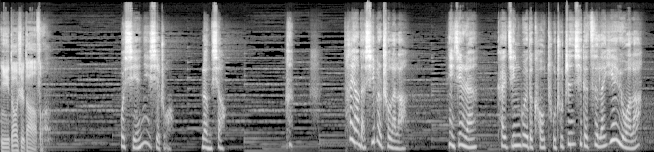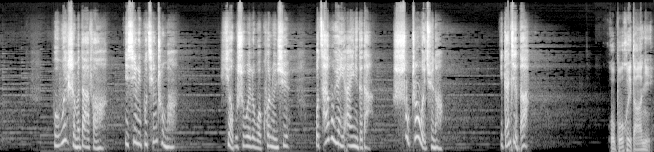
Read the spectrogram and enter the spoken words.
你倒是大方。”我斜睨谢卓，冷笑。哼太阳打西边出来了，你竟然开金贵的口吐出珍惜的字来揶揄我了。我为什么大方？你心里不清楚吗？要不是为了我昆仑虚，我才不愿意挨你的打，受这委屈呢。你赶紧的！我不会打你。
